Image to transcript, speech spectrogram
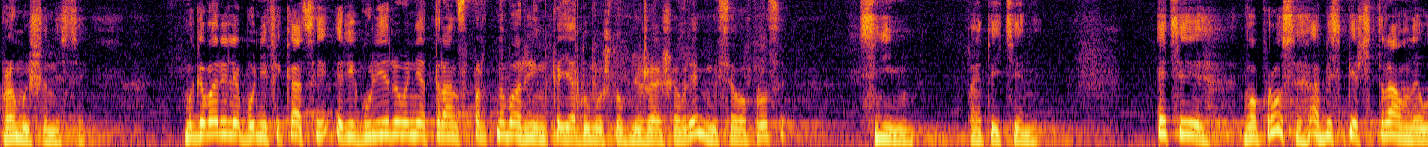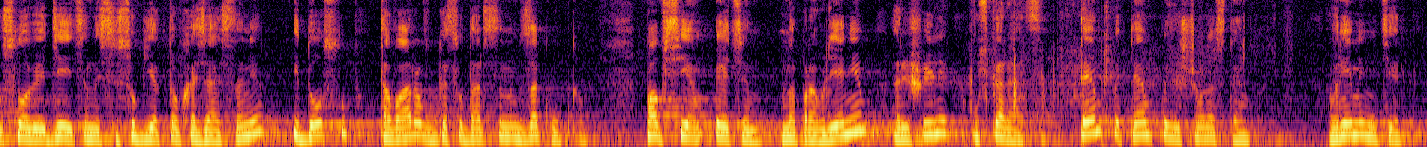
промышленности. Мы говорили об унификации регулирования транспортного рынка. Я думаю, что в ближайшее время мы все вопросы снимем по этой теме. Эти вопросы обеспечат равные условия деятельности субъектов хозяйствования и доступ товаров к государственным закупкам. По всем этим направлениям решили ускоряться. Темпы, темпы, еще раз темпы. Время не терпит.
